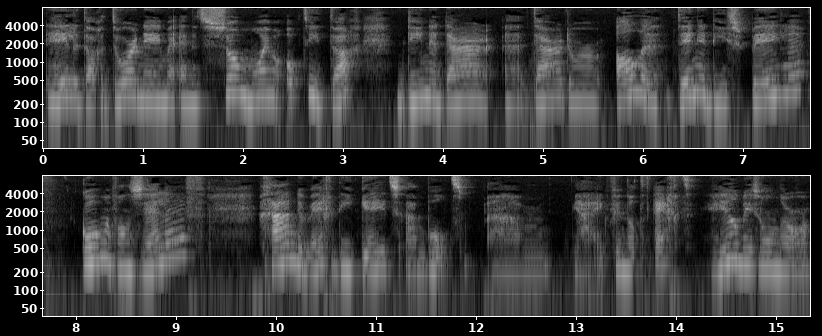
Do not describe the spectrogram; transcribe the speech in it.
de hele dag doornemen. En het is zo mooi, maar op die dag dienen daar, daardoor alle dingen die spelen komen vanzelf gaandeweg die gates aan bod. Um, ja, ik vind dat echt heel bijzonder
